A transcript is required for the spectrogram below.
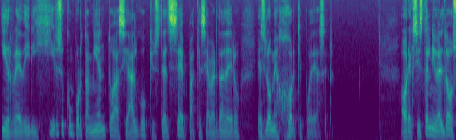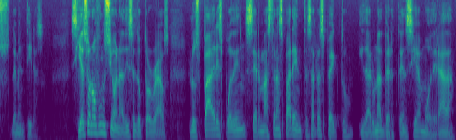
y redirigir su comportamiento hacia algo que usted sepa que sea verdadero es lo mejor que puede hacer. Ahora existe el nivel 2 de mentiras. Si eso no funciona, dice el doctor Rouse, los padres pueden ser más transparentes al respecto y dar una advertencia moderada.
